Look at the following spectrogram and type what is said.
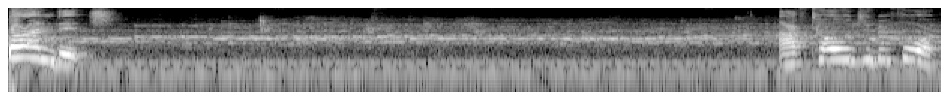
bondage. I've told you before,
